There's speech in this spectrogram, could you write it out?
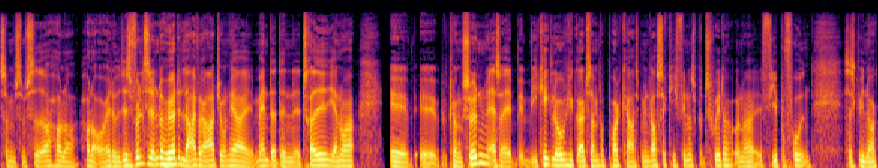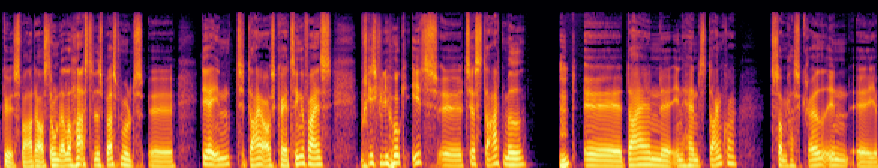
som, som sidder og holder, holder øje derude. Det er selvfølgelig til dem, der hører det live i radioen her øh, mandag den 3. januar øh, øh, kl. 17. Altså, vi kan ikke love, at vi kan gøre det samme på podcast, men også så kan I finde os på Twitter under øh, 4 på foden. Så skal vi nok øh, svare. Der er også nogen, der allerede har stillet spørgsmål øh, derinde til dig også, kan jeg tænke faktisk, måske skal vi lige hugge et øh, til at starte med. Mm. Øh, der er en, en Hans Danker, som har skrevet ind, øh,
